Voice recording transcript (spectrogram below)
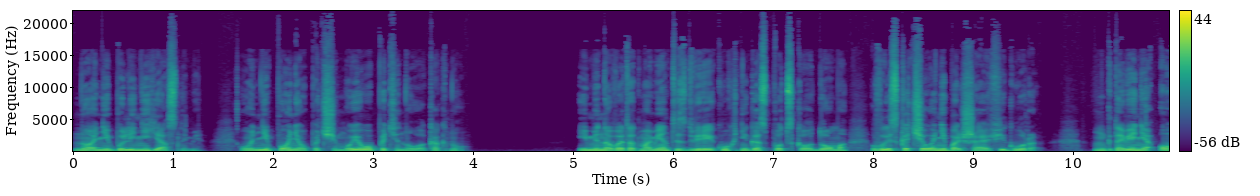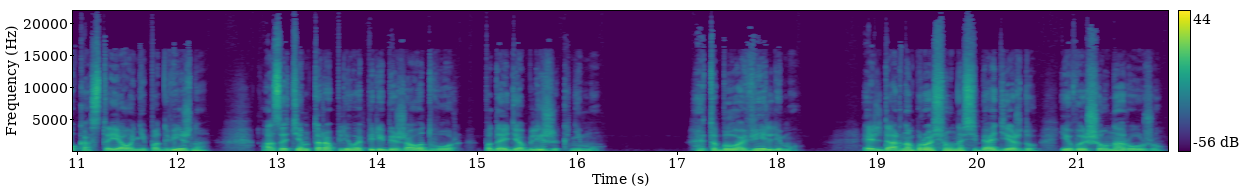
но они были неясными. Он не понял, почему его потянуло к окну. Именно в этот момент из дверей кухни господского дома выскочила небольшая фигура. Мгновение ока стояла неподвижно, а затем торопливо перебежала двор, подойдя ближе к нему. Это была Вильяму. Эльдар набросил на себя одежду и вышел наружу,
